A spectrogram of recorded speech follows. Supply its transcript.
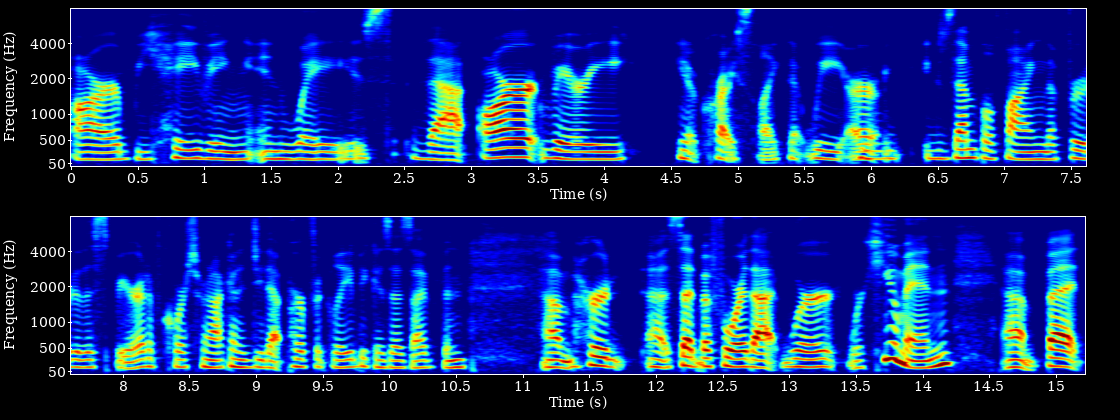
are behaving in ways that are very you know christ-like that we are mm. exemplifying the fruit of the spirit of course we're not going to do that perfectly because as i've been um, heard uh, said before that we're we're human, uh, but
